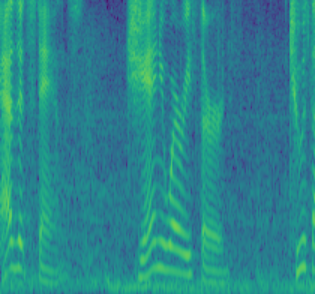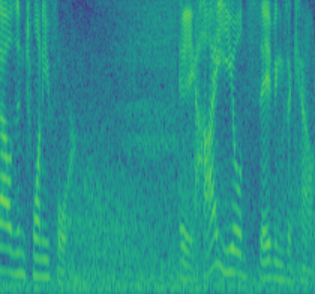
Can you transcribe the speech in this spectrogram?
As it stands, January 3rd, 2024, a high yield savings account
